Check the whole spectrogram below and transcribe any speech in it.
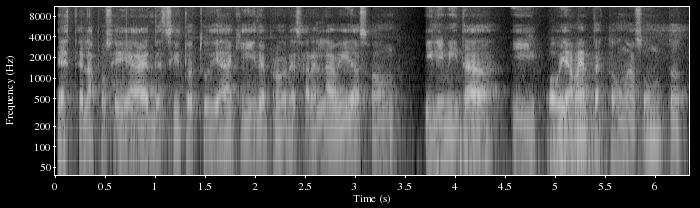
este, las posibilidades de si tú estudias aquí de progresar en la vida son ilimitadas. Y obviamente esto es un asunto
